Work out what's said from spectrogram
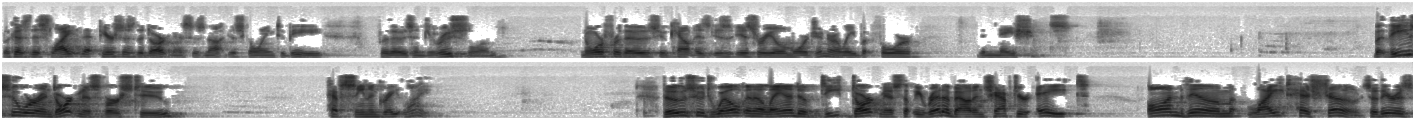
Because this light that pierces the darkness is not just going to be for those in Jerusalem, nor for those who count as Israel more generally, but for the nations. But these who were in darkness, verse 2, have seen a great light. Those who dwelt in a land of deep darkness that we read about in chapter 8, on them light has shone. So there is,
